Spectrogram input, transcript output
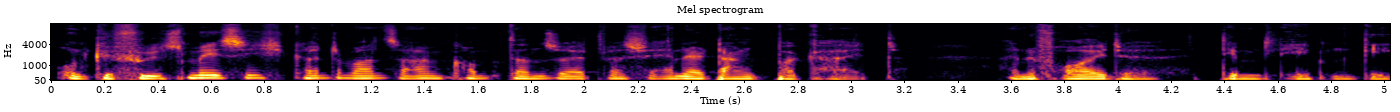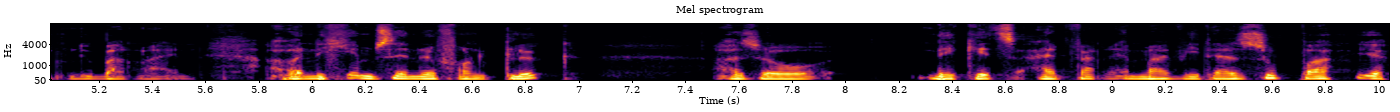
Und gefühlsmäßig könnte man sagen, kommt dann so etwas wie eine Dankbarkeit, eine Freude dem Leben gegenüber rein. Aber nicht im Sinne von Glück, also mir geht's einfach immer wieder super, ja,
